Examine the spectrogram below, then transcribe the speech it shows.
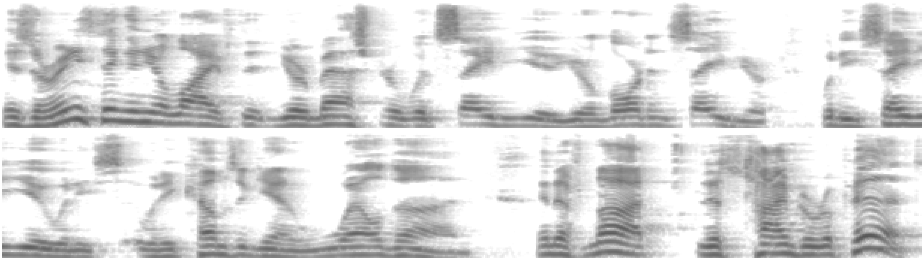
is there anything in your life that your master would say to you, your Lord and Savior, would he say to you when he, when he comes again, Well done? And if not, it's time to repent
